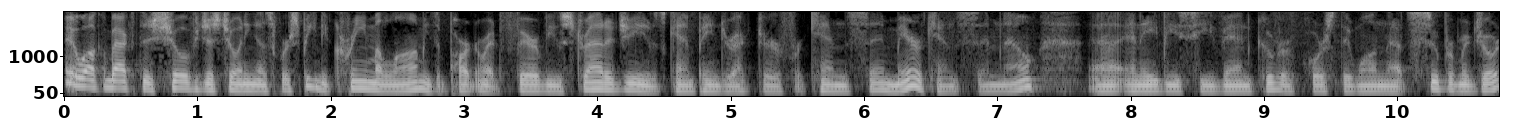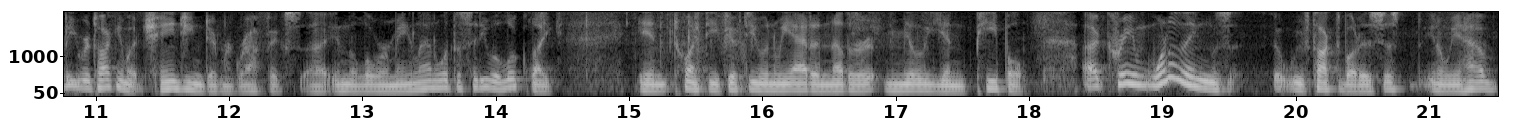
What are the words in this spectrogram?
Hey, welcome back to the show. If you're just joining us, we're speaking to Kareem Allam. He's a partner at Fairview Strategy. He was campaign director for Ken Sim, Mayor Ken Sim now, uh, and ABC Vancouver. Of course, they won that supermajority. We're talking about changing demographics uh, in the lower mainland, what the city will look like in 2050 when we add another million people. Uh, Kareem, one of the things we've talked about is just you know we have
